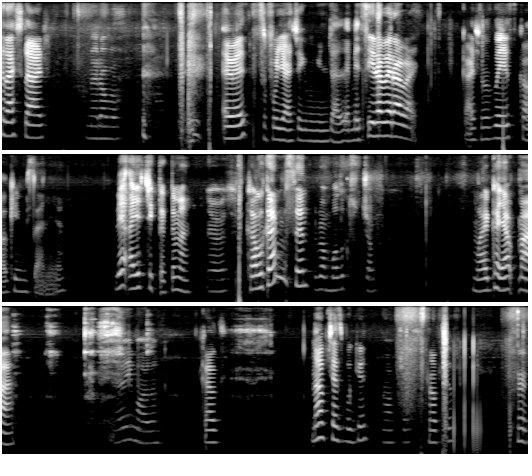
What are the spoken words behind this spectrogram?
arkadaşlar. Merhaba. Evet, sıfır gerçek bir güncellemesiyle beraber karşınızdayız. Kalkayım bir saniye. Ve aya çıktık değil mi? Evet. Kalkar mısın? Ben balık tutacağım. Marka yapma. İyi madem. Kalk. Ne yapacağız bugün? Ne yapacağız? Ne yapacağız?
